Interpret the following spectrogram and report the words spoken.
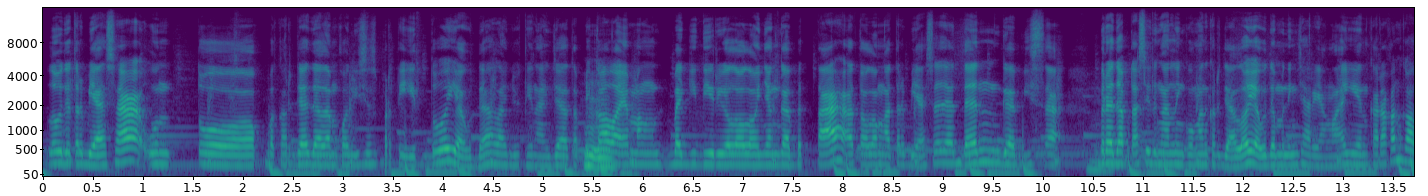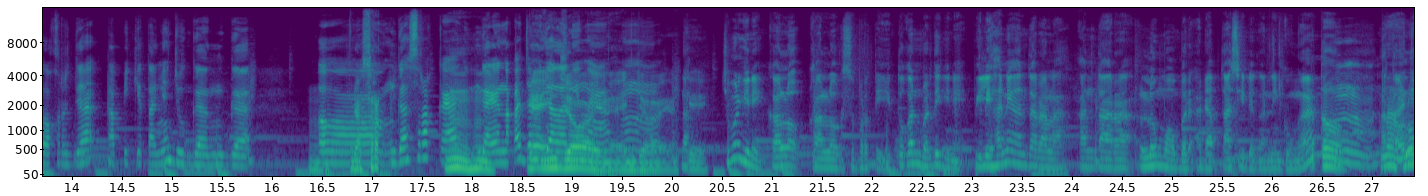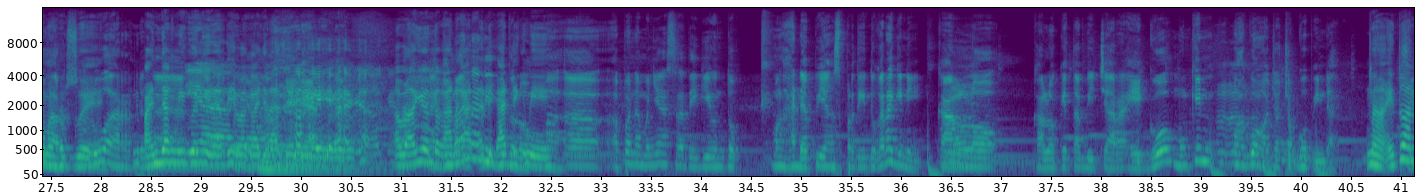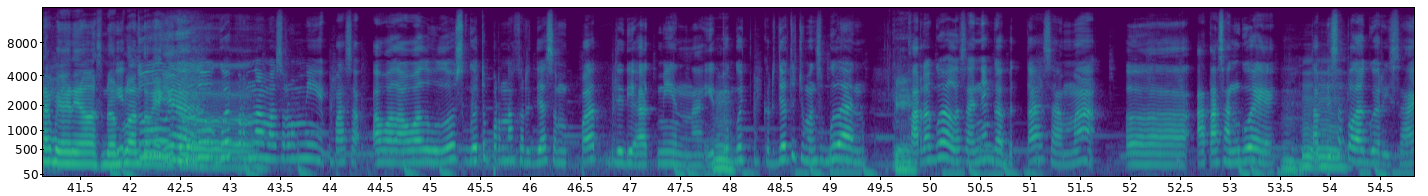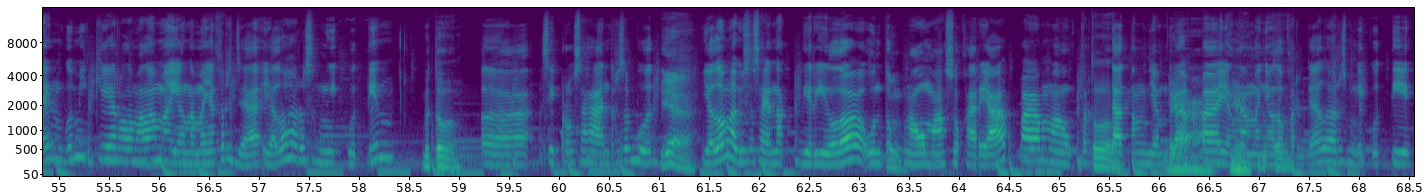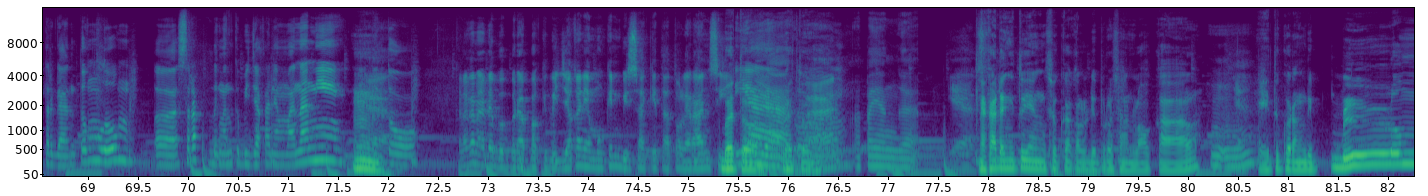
lo udah terbiasa untuk bekerja dalam kondisi seperti itu ya udah lanjutin aja. Tapi kalau emang bagi diri lo lo yang nggak betah atau lo nggak terbiasa dan nggak bisa beradaptasi dengan lingkungan kerja lo ya udah mending cari yang lain. Karena kan kalau kerja tapi kitanya juga nggak Hmm. eh, Nggak srek. nggak srek ya Hmm, hmm. nggak enak aja enjoy, ngejalaninnya nggak Hmm. enjoy. Nah, Oke. cuman gini, kalau kalau seperti itu kan berarti gini, pilihannya antara lah antara lu mau beradaptasi dengan lingkungan Betul. Hmm. Nah, Atau ini lu harus gue. keluar Ini dengan- panjang nih gue nih Iya, nanti bakal iya, jelasin. iya, kan. iya, iya, oke. Apalagi untuk Nah, gimana nih gitu adik-adik loh, nih. ma- eh, apa namanya strategi untuk menghadapi yang seperti itu karena gini, kalau kalau kita bicara ego, mungkin wah gua nggak cocok gue pindah. Nah, itu anak milenial 90-an tuh kayak itu gitu. dulu gue pernah Mas Romi pas awal-awal lulus gue tuh pernah kerja sempat jadi admin nah itu Hmm. gue kerja tuh cuma sebulan Oke. karena gue alasannya nggak betah sama eh, atasan gue Hmm. tapi Mm-mm. setelah gue resign gue mikir lama-lama yang namanya kerja ya lo harus ngikutin Betul. eh, si perusahaan tersebut Iya. ya lo nggak bisa seenak diri lo untuk Betul. mau masuk hari apa mau ker- Betul. datang jam Ya, berapa yang ya. namanya lo Betul. kerja lo harus mengikuti tergantung lo eh, serak dengan kebijakan yang mana nih Hmm. gitu Karena kan ada beberapa kebijakan yang mungkin bisa kita toleransi. Betul, Iya, betul. Kan? Apa yang enggak? Yes. Nah kadang itu yang suka kalau di perusahaan lokal, Mm-mm. ya itu kurang di, belum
